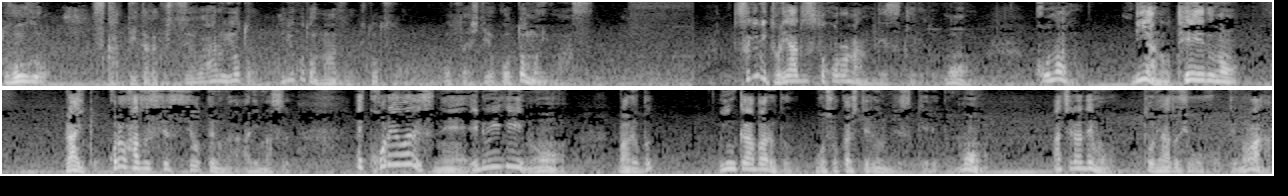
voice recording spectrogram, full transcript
道具を使っていただく必要があるよということをまず一つお伝えしておこうと思います。次に取り外すところなんですけれども、このリアのテールのライト、これを外す必要っていうのがあります。で、これはですね、LED のバルブ、ウィンカーバルブご紹介してるんですけれども、あちらでも取り外し方法っていうのは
